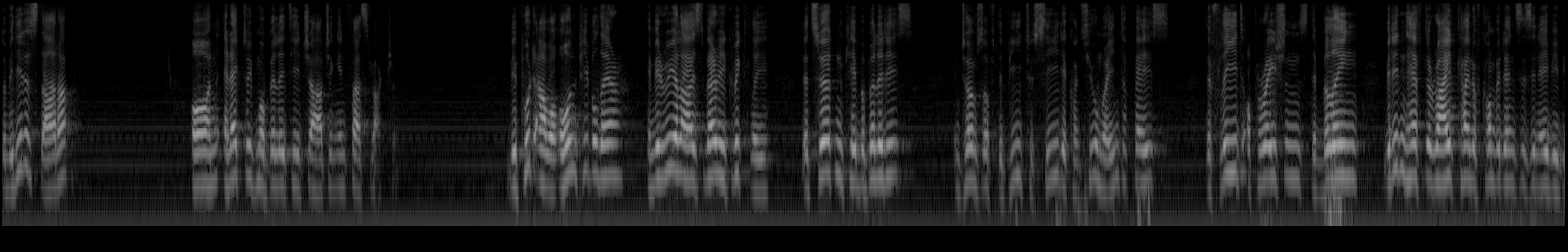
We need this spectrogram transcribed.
So we did a startup on electric mobility charging infrastructure. We put our own people there, and we realized very quickly that certain capabilities in terms of the B2C, the consumer interface, the fleet operations, the billing, we didn't have the right kind of competences in ABB.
